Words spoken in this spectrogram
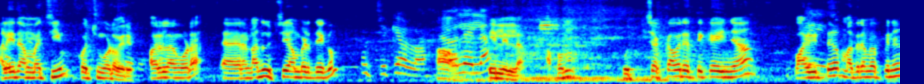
അളിയന്റെ അമ്മച്ചിയും കൊച്ചും കൂടെ വരും. അവരെല്ലാം കൂടെ രണ്ടാം തീയതി ഉച്ചയാകുമ്പോഴത്തേക്കും ഇല്ലില്ല അപ്പം ഉച്ചയ്ക്ക് അവരെത്തിക്കഴിഞ്ഞാൽ വൈകിട്ട് മധുരം വെപ്പിന്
